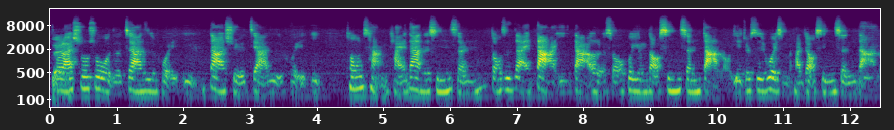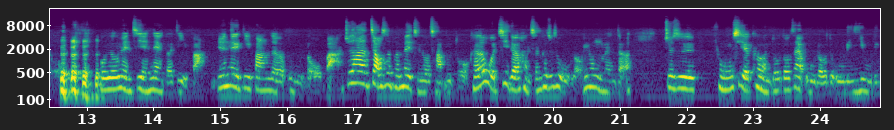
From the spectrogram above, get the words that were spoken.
对我来说说我的假日回忆，大学假日回忆。通常台大的新生都是在大一大二的时候会用到新生大楼，也就是为什么它叫新生大楼。我永远记得那个地方，因为那个地方的五楼吧，就是它的教室分配其实都差不多。可是我记得很深刻，就是五楼，因为我们的就是土木系的课很多都在五楼的五零一、五零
